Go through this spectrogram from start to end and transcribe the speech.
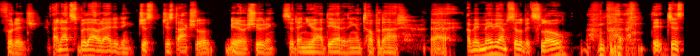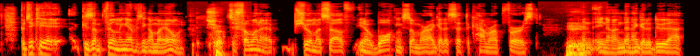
footage. And that's without editing just just actual you know shooting. So then you add the editing on top of that. Uh, i mean maybe i'm still a bit slow but it just particularly because uh, i'm filming everything on my own. Sure. So if i want to show myself you know walking somewhere i got to set the camera up 1st mm-hmm. and you know and then i got to do that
